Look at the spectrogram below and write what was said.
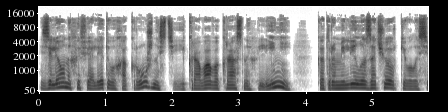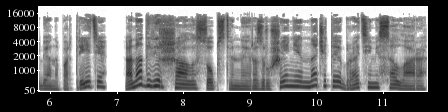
зеленых и фиолетовых окружностей и кроваво-красных линий, которыми Лила зачеркивала себя на портрете, она довершала собственное разрушение, начатое братьями Салара,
